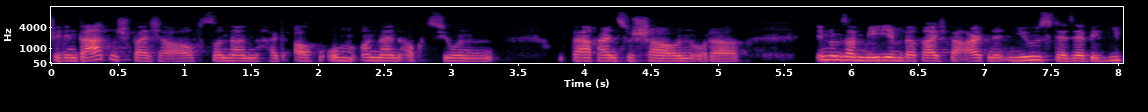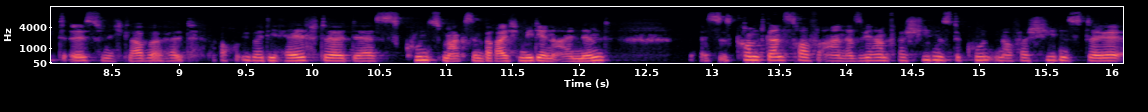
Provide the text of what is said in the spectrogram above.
für den Datenspeicher auf, sondern halt auch um Online-Auktionen da reinzuschauen oder in unserem Medienbereich bei Artnet News, der sehr beliebt ist und ich glaube halt auch über die Hälfte des Kunstmarkts im Bereich Medien einnimmt. Es, es kommt ganz drauf an. Also wir haben verschiedenste Kunden auf verschiedenste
